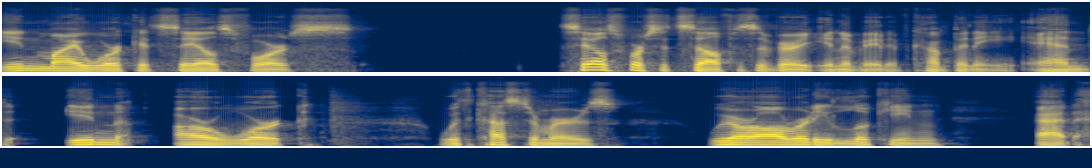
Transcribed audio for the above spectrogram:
in my work at salesforce Salesforce itself is a very innovative company. And in our work with customers, we are already looking at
